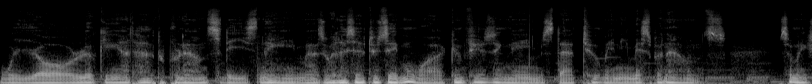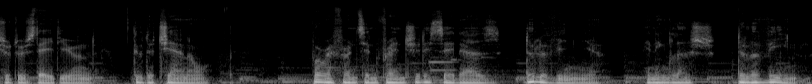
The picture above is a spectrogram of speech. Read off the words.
We are looking at how to pronounce these names as well as how to say more confusing names that too many mispronounce. So make sure to stay tuned to the channel. For reference in French, it is said as Delevingne. In English, Delevingne,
